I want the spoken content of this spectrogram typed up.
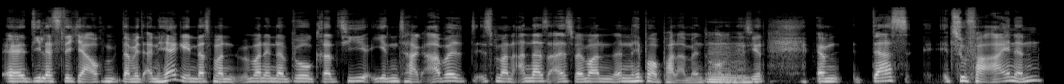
äh, die letztlich ja auch damit einhergehen, dass man, wenn man in der Bürokratie jeden Tag arbeitet, ist man anders, als wenn man ein Hip-Hop-Parlament mhm. organisiert. Ähm, das zu vereinen,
